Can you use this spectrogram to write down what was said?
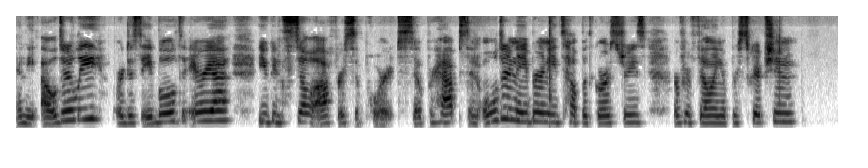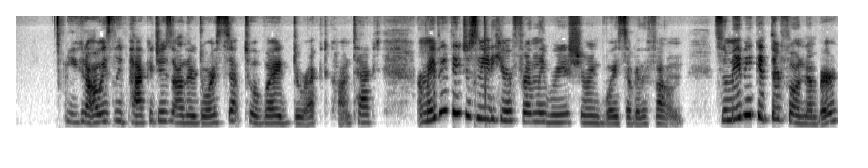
in the elderly or disabled area, you can still offer support. So perhaps an older neighbor needs help with groceries or fulfilling a prescription. You can always leave packages on their doorstep to avoid direct contact, or maybe they just need to hear a friendly, reassuring voice over the phone. So maybe get their phone number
